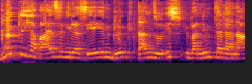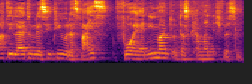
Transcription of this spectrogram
Glücklicherweise, wie das Serienglück dann so ist, übernimmt er danach die Leitung der CTU. Das weiß vorher niemand und das kann man nicht wissen.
